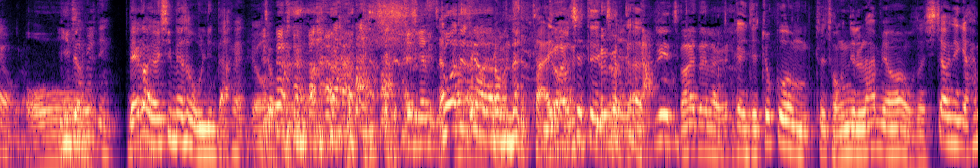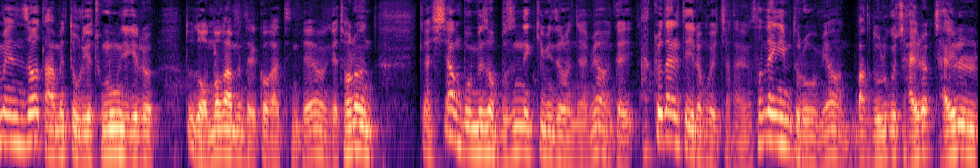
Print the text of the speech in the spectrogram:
해요 그럼. 오. 2등. 빌딩. 내가 열심히 해서 올린다. 그래. 요. 도와주세요 여러분들. 자, 이거 어쨌든 잠깐 나중에 좋아해달라 그래. 그러니까 이제 조금 정리를 하면 우선 시장 얘기 하면서 다음에 또 우리가 종목 얘기로 또 넘어가면 될 것 같은데요. 그러니까 저는 그러니까 시장 보면서 무슨 느낌이 들었냐면 그러니까 학교 다닐 때 이런 거 있잖아요. 선생님 들어오면 막 놀고 자율 자율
